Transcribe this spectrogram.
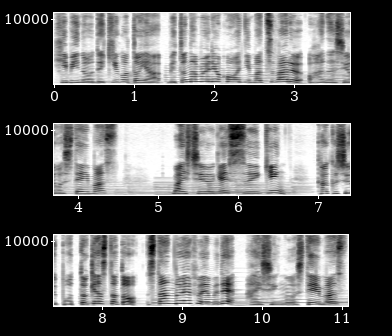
日々の出来事やベトナム旅行にまつわるお話をしています。毎週月水金各種ポッドキャストとスタンド FM で配信をしています。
